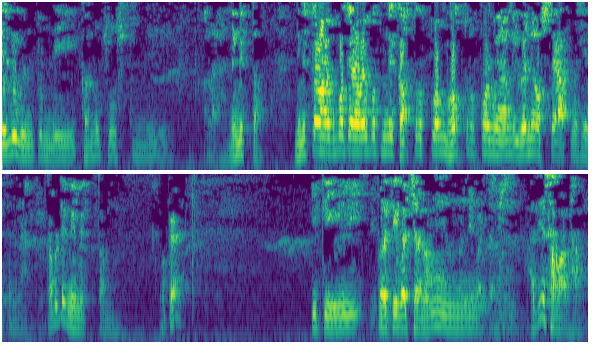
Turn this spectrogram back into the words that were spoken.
చెవి వింటుంది కన్ను చూస్తుంది. అలా నిమిత్తం. నిమిత్తం అనకపోతే ఏమైపోతుంది? కర్తృత్వం భోక్తృత్వం ఇవన్నీ ఇవన్నీ వస్తాయి ఆత్మ చైతన్యానికి కాబట్టి నిమిత్తం. ఓకే? ఇది ప్రతివచనం. అది సమాధానం.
